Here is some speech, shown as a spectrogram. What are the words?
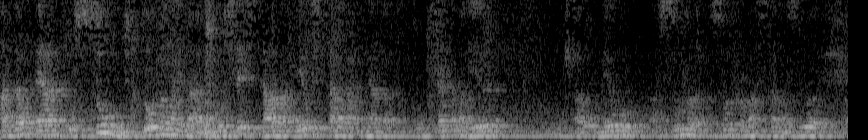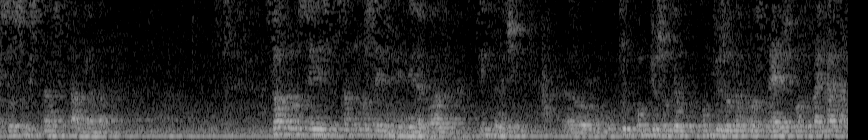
Adão era o sumo de toda a humanidade. Você estava, eu estava em Adão. De certa maneira, o meu, a sua, a sua formação, a sua, a sua substância estava em. Só para vocês, só para vocês entenderem agora, simplesmente, uh, o que, como, que o judeu, como que o judeu procede quando vai casar.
